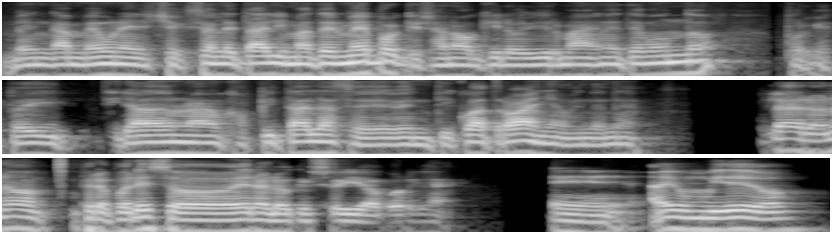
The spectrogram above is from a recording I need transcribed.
vénganme una inyección letal y mátenme porque ya no quiero vivir más en este mundo. Porque estoy tirado en un hospital hace 24 años, ¿me entendés? Claro, no, pero por eso era lo que yo iba, porque eh, hay un video,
